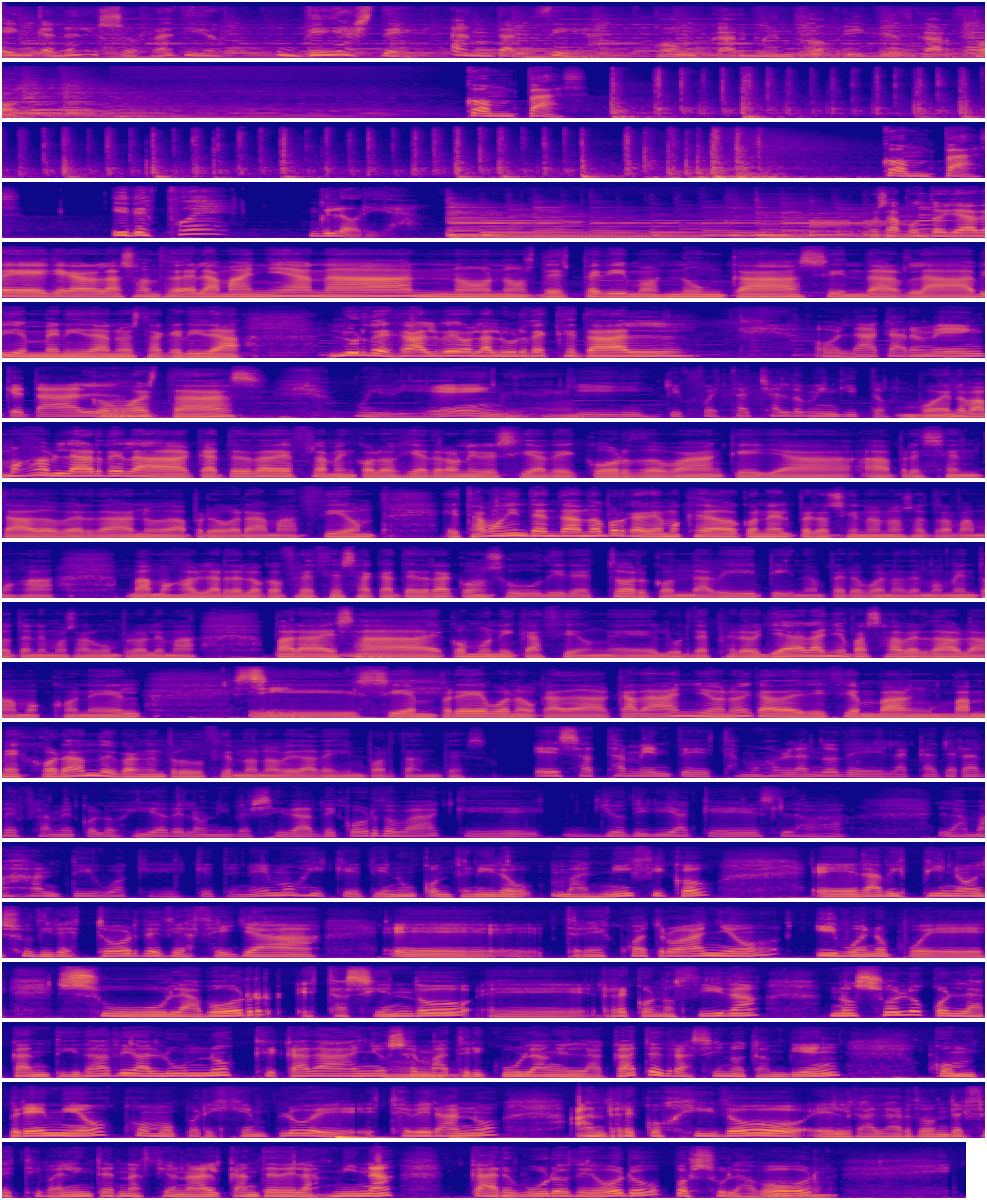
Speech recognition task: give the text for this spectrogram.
En Canal Sur Radio, Días de Andalucía. Con Carmen Rodríguez Garzón. Compás. Compás. Y después, Gloria. Pues a punto ya de llegar a las 11 de la mañana, no nos despedimos nunca sin dar la bienvenida a nuestra querida Lourdes Galve. Hola Lourdes, ¿qué tal? Hola Carmen, ¿qué tal? ¿Cómo estás? Muy bien, aquí dispuesta a echar el dominguito. Bueno, vamos a hablar de la Cátedra de Flamencología de la Universidad de Córdoba, que ya ha presentado, ¿verdad?, nueva programación. Estamos intentando, porque habíamos quedado con él, pero si no, nosotros vamos a, vamos a hablar de lo que ofrece esa cátedra con su director, con David Pino. Pero bueno, de momento tenemos algún problema para esa mm. comunicación, eh, Lourdes. Pero ya el año pasado, ¿verdad?, hablábamos con él y siempre, bueno, cada, cada año, ¿no?, y cada edición van, van mejorando y van introduciendo novedades importantes oyentes. Exactamente, estamos hablando de la cátedra de flamencología de la Universidad de Córdoba, que yo diría que es la, más antigua que, tenemos y que tiene un contenido magnífico. Eh, David Pino es su director desde hace ya eh, tres, cuatro años y bueno, pues su labor está siendo eh, reconocida no solo con la cantidad de alumnos que cada año se mm. matriculan en la cátedra, sino también con premios como por ejemplo este verano han recogido el galardón del Festival Internacional Cante de las Minas Carburo de Oro por su labor.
